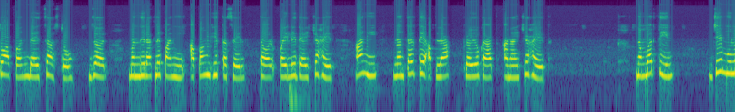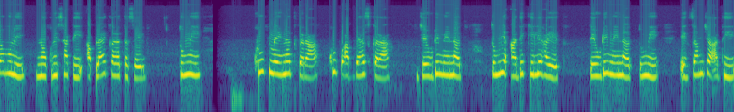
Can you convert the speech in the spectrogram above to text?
तो आपण द्यायचा असतो. जर मंदिरातले पाणी आपण घेत असेल तर पहिले द्यायचे आहेत आणि नंतर ते आपल्या प्रयोगात आणायचे आहेत. नंबर तीन जे मुलं मुली नोकरीसाठी अप्लाय करत असेल तुम्ही खूप मेहनत करा खूप अभ्यास करा. जेवढी मेहनत तुम्ही आधी केली आहेत तेवढी मेहनत तुम्ही एक्झामच्या आधी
